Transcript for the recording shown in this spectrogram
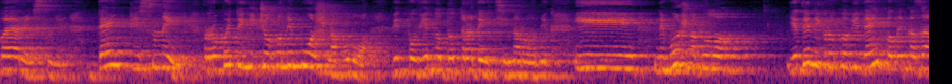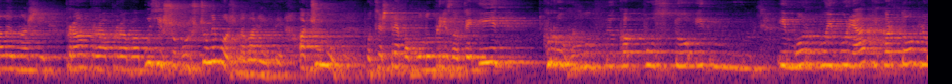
вересня, День пісний. Робити нічого не можна було відповідно до традицій народних. І не можна було. Єдиний роковий день, коли казали наші пра-пра-прабабусі, що борщу не можна варити. А чому? Бо це ж треба було б різати і капусту, і, і моркву, і буряк, і картоплю.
